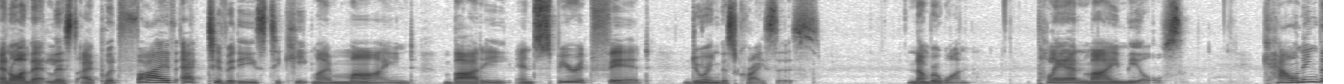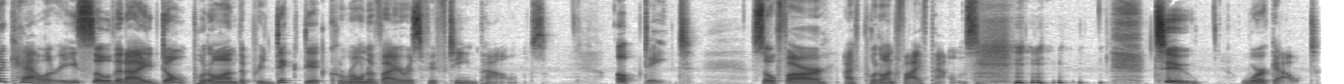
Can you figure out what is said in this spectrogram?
And on that list, I put five activities to keep my mind, body, and spirit fed during this crisis. Number one, plan my meals. Counting the calories so that I don't put on the predicted coronavirus 15 pounds. Update. So far, I've put on five pounds. Two, workout.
